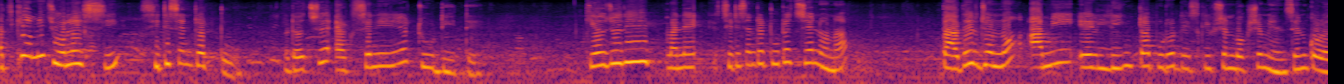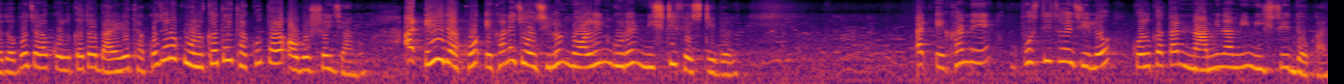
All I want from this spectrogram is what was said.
আজকে আমি চলে এসেছি সিটি সেন্টার টু এটা হচ্ছে অ্যাকশন এরিয়া টু ডিতে কেউ যদি মানে সিটি সেন্টার টুটা চেনো না তাদের জন্য আমি এর লিঙ্কটা পুরো ডিসক্রিপশন বক্সে মেনশন করে দেবো। যারা কলকাতার বাইরে থাকো, যারা কলকাতায় থাকো, তারা অবশ্যই জানো। আর এই দেখো, এখানে চলছিল নলেন গুড়ের মিষ্টি ফেস্টিভ্যাল আর এখানে উপস্থিত হয়েছিল কলকাতার নামি নামি মিষ্টির দোকান।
